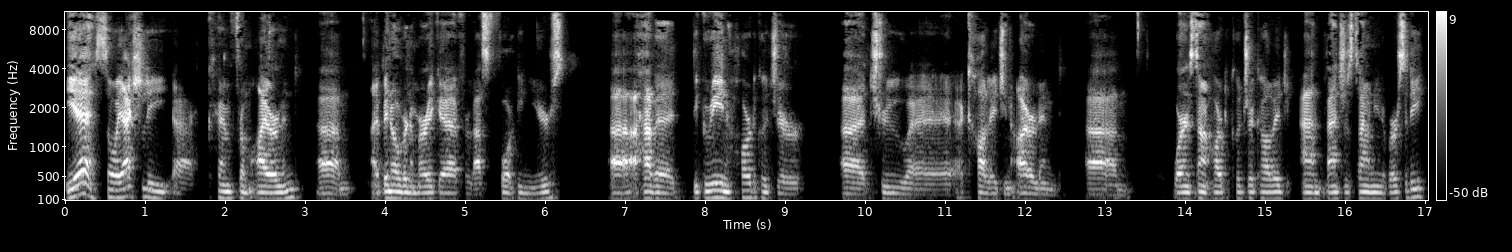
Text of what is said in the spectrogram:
Yeah. So I actually uh, came from Ireland. Um, I've been over in America for the last 14 years. Uh, I have a degree in horticulture uh, through uh, a college in Ireland, um, Warrenstown Horticulture College and Blanchardstown University.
